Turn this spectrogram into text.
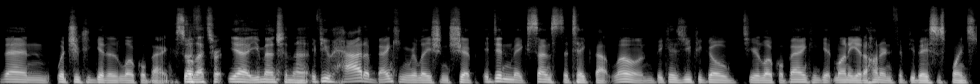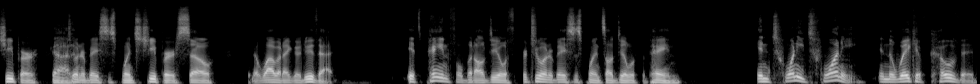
than what you could get at a local bank. So So that's right. Yeah, you mentioned that. if you had a banking relationship, it didn't make sense to take that loan because you could go to your local bank and get money at 150 basis points cheaper, Got it. 200 basis points cheaper. So, you know, why would I go do that? It's painful, but I'll deal with for 200 basis points. I'll deal with the pain. In 2020, in the wake of COVID,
